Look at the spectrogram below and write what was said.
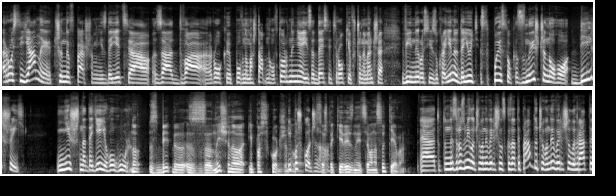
Росіяни чи не вперше мені здається за два роки повномасштабного вторгнення і за 10 років щонайменше війни Росії з Україною дають список знищеного більший ніж надає його ГУР. Ну, збі... е, знищеного і пошкодженого. І пошкодженого. Все ж таки різниця вона суттєва. Е, тобто не зрозуміло, чи вони вирішили сказати правду, чи вони вирішили грати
